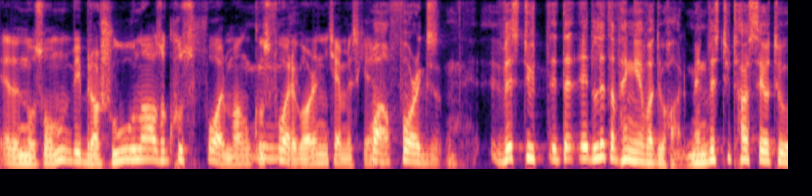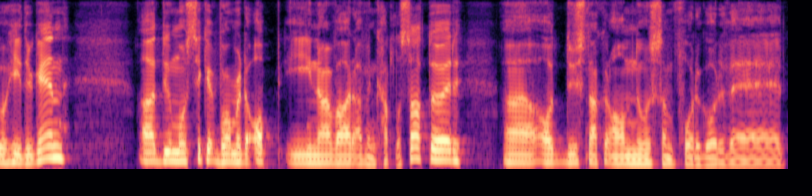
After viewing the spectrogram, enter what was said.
er det noe sånn vibrasjoner? Altså, hvordan, får man, hvordan foregår den kjemiske Well, for du, det er litt avhengig av hva du har, men hvis du tar CO2 og hydrogen, uh, du må sikkert varme det opp i nærvær av en katalysator, uh, og du snakker om noe som foregår ved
